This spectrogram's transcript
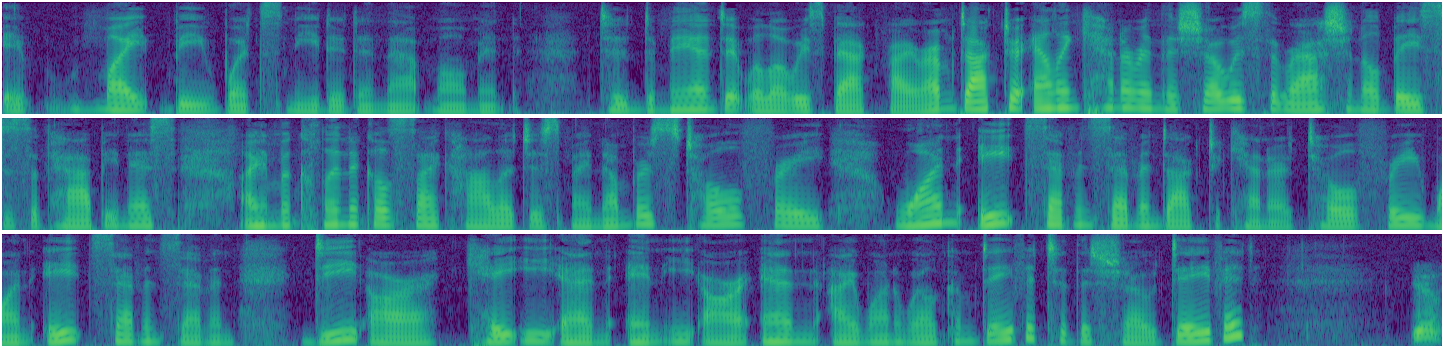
It might be what's needed in that moment. To demand it will always backfire. I'm Dr. Ellen Kenner, and the show is The Rational Basis of Happiness. I am a clinical psychologist. My number's toll free 1 877 Dr. Kenner, toll free 1 877 D R K E N N E R. And I want to welcome David to the show. David? Yes,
